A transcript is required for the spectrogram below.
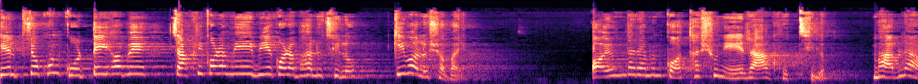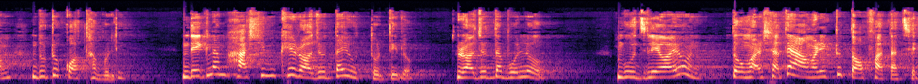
হেল্প যখন করতেই হবে, চাকরি করা মেয়ে, বিয়ে করা ভালো ছিল। কি বলো সবাই? অয়নদার এমন কথা শুনে রাগ হচ্ছিল। ভাবলাম দুটো কথা বলি। দেখলাম হাসি মুখে রজতদাই উত্তর দিল। রজতদা বলল, বুঝলে অয়ন, তোমার সাথে আমার একটু তফাত আছে।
